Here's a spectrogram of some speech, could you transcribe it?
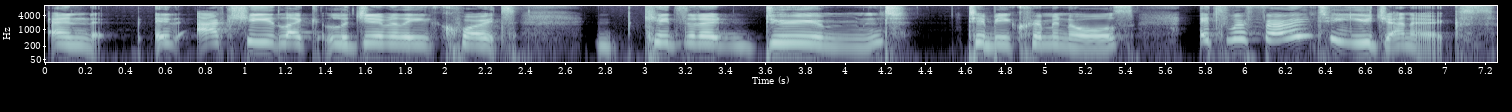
and it actually like legitimately quotes kids that are doomed to be criminals, it's referring to eugenics.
